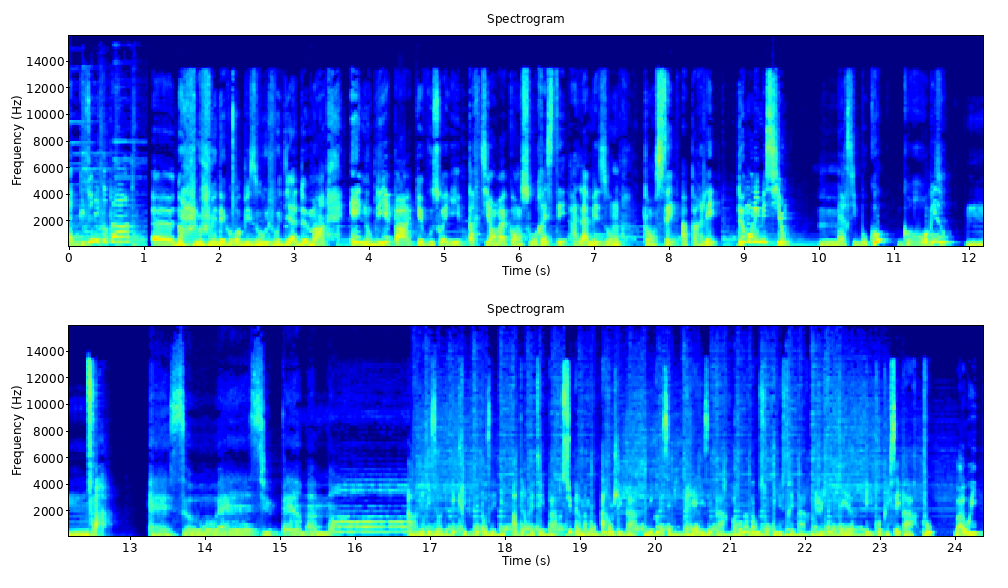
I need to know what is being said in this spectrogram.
Euh, bisous les copains euh, non, je vous fais des gros bisous, je vous dis à demain. Et n'oubliez pas que vous soyez partis en vacances ou restés à la maison, pensez à parler de mon émission. Merci beaucoup, gros bisous. SOS Super Maman Un épisode écrit, composé et interprété par Super Maman, arrangé par Nicolas Segui, réalisé par Romain Bausson, illustré par Julien Tailleur et propulsé par vous. Bah oui,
